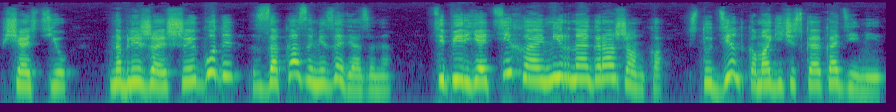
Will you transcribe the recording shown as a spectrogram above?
К счастью, на ближайшие годы с заказами завязано. Теперь я тихая мирная горожанка, студентка магической академии.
